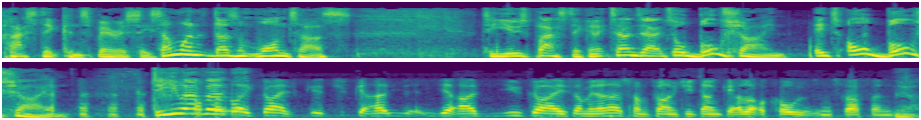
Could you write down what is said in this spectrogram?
plastic conspiracy. Someone doesn't want us to use plastic, and it turns out it's all bullshine. It's all bullshine. Do you have I a? like guys, uh, yeah, uh, you guys. I mean, I know sometimes you don't get a lot of callers and stuff, and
